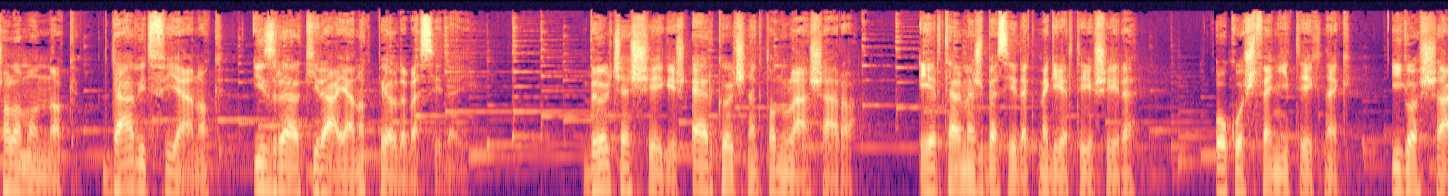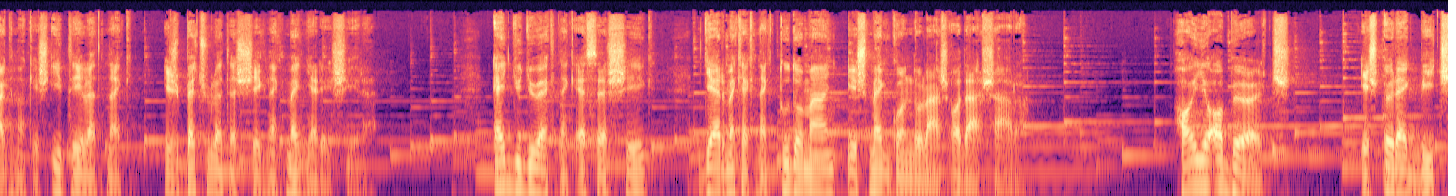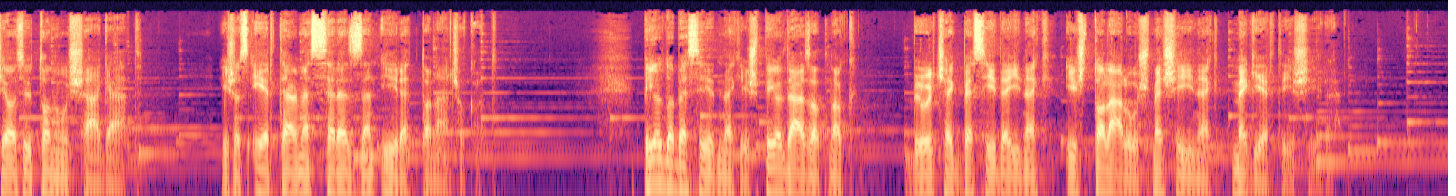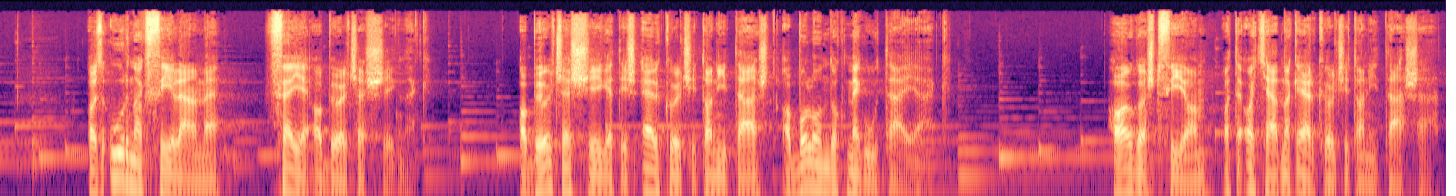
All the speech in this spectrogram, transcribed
Salamonnak, Dávid fiának, Izrael királyának példabeszédei. Bölcsesség és erkölcsnek tanulására, értelmes beszédek megértésére, okos fenyítéknek, igazságnak és ítéletnek és becsületességnek megnyerésére. Együgyűeknek eszesség, gyermekeknek tudomány és meggondolás adására. Hallja a bölcs, és öregbítse az ő tanulságát, és az értelmes szerezzen érett tanácsokat. Példabeszédnek és példázatnak, bölcsek beszédeinek és találós meséinek megértésére. Az Úrnak félelme feje a bölcsességnek. A bölcsességet és erkölcsi tanítást a bolondok megútálják. Hallgast, fiam, a te atyádnak erkölcsi tanítását,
